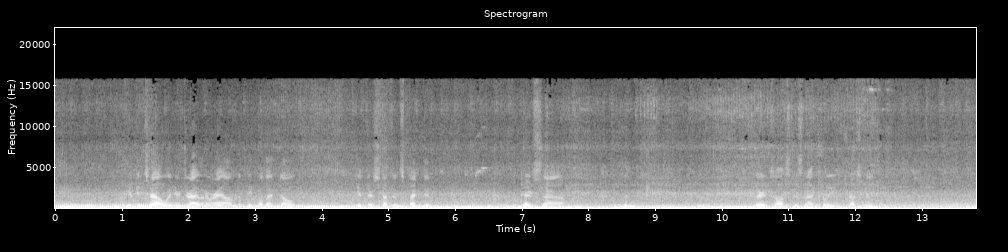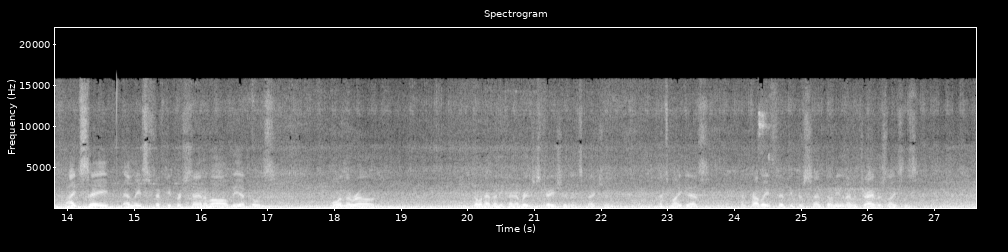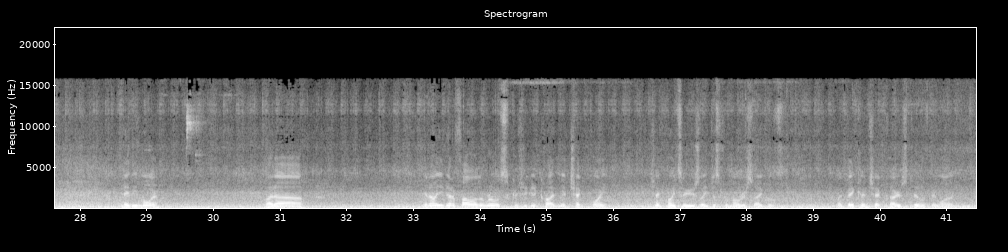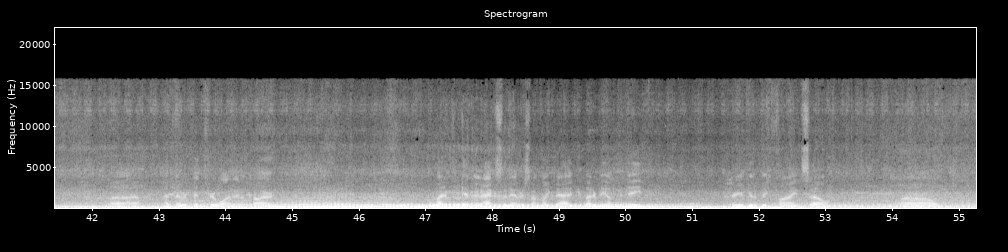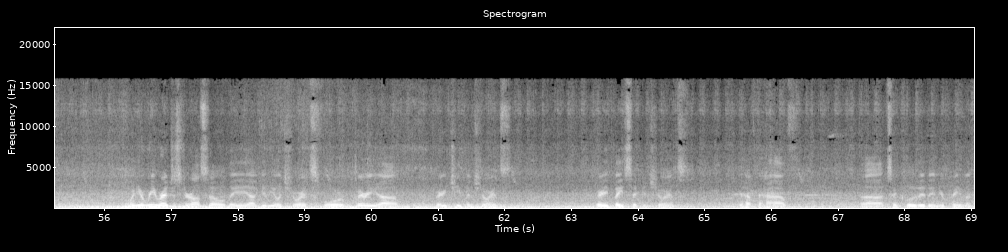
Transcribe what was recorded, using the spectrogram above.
you can tell when you're driving around the people that don't get their stuff inspected because uh, their exhaust is not clean, trust me. I'd say at least 50% of all vehicles on the road don't have any kind of registration inspection. That's my guess. And probably 50% don't even have a driver's license. Maybe more. But, uh, you know, you got to follow the rules because you get caught in a checkpoint. Checkpoints are usually just for motorcycles, but they can check cars too if they want. Uh, I've never been through one in a car. But if you get in an accident or something like that, you better be up to date or you get a big fine. So, uh, when you re-register also, they uh, give you insurance for very, uh, very cheap insurance. Very basic insurance you have to have. Uh, it's included in your payment.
